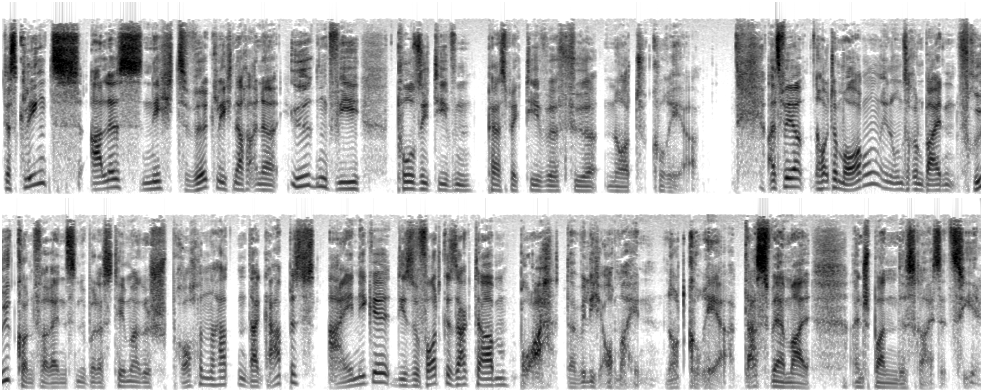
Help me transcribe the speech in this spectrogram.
Das klingt alles nicht wirklich nach einer irgendwie positiven Perspektive für Nordkorea. Als wir heute Morgen in unseren beiden Frühkonferenzen über das Thema gesprochen hatten, da gab es einige, die sofort gesagt haben, boah, da will ich auch mal hin. Nordkorea, das wäre mal ein spannendes Reiseziel.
